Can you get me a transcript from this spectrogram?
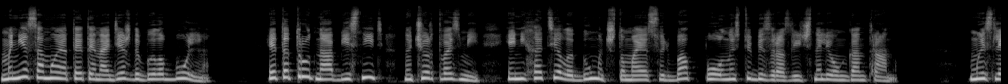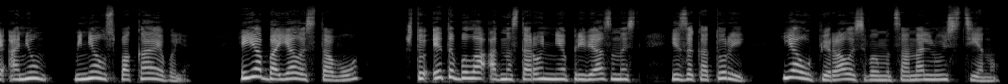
Мне самой от этой надежды было больно. Это трудно объяснить, но, черт возьми, я не хотела думать, что моя судьба полностью безразлична Леон Гантрану. Мысли о нем меня успокаивали, и я боялась того, что это была односторонняя привязанность, из-за которой я упиралась в эмоциональную стену.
